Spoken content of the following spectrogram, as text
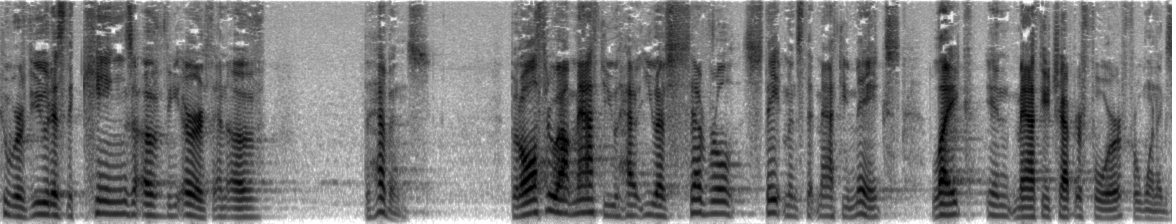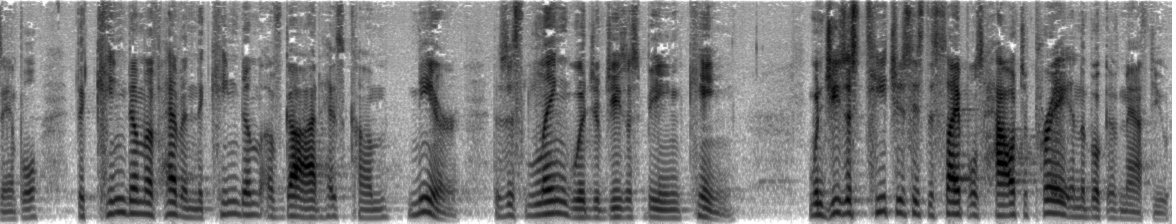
who were viewed as the kings of the earth and of the heavens. But all throughout Matthew, you have several statements that Matthew makes, like in Matthew chapter 4, for one example, the kingdom of heaven, the kingdom of God has come near. There's this language of Jesus being king. When Jesus teaches his disciples how to pray in the book of Matthew,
